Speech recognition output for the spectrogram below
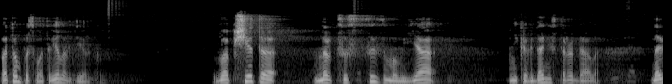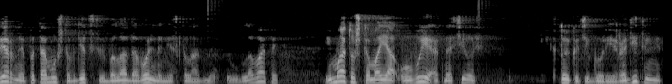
потом посмотрела в зеркало. Вообще-то нарциссизмом я никогда не страдала. Наверное, потому что в детстве была довольно нескладной и угловатой, и матушка моя, увы, относилась к той категории родительниц,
